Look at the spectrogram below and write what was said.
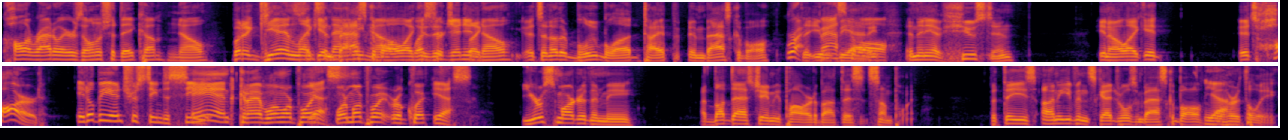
Colorado, Arizona? Should they come? No. But again, like Cincinnati, in basketball, no. like West is it- Virginia, like, no. It's another blue blood type in basketball, Right, That you would be adding, and then you have Houston. You know, like it. It's hard. It'll be interesting to see. And can I have one more point? Yes. One more point, real quick. yes. You're smarter than me. I'd love to ask Jamie Pollard about this at some point. But these uneven schedules in basketball Yeah. Will hurt the league.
